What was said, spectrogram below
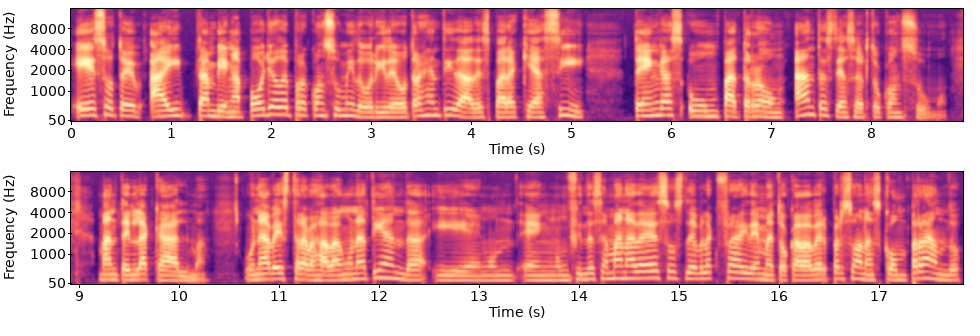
Eso te hay también apoyo de Proconsumidor y de otras entidades para que así tengas un patrón antes de hacer tu consumo. Mantén la calma. Una vez trabajaba en una tienda y en un, fin de semana de esos de Black Friday me tocaba ver personas comprando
